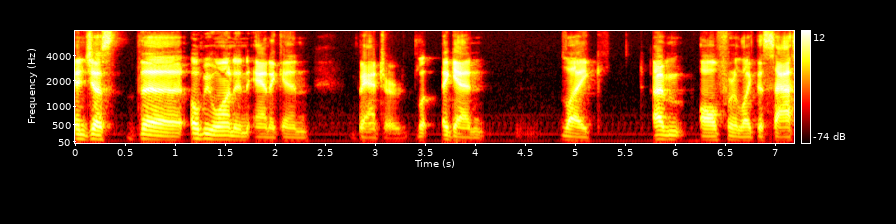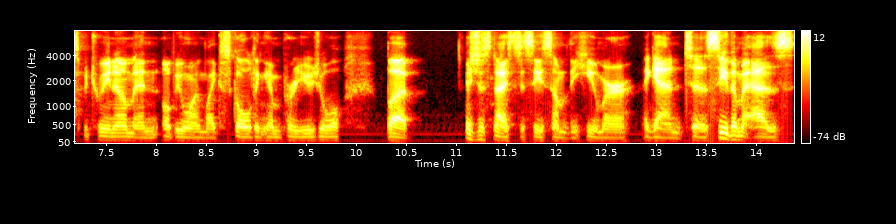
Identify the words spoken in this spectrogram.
And just the Obi-Wan and Anakin banter. Again, like I'm all for like the sass between them and Obi Wan like scolding him per usual, but it's just nice to see some of the humor again to see them as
